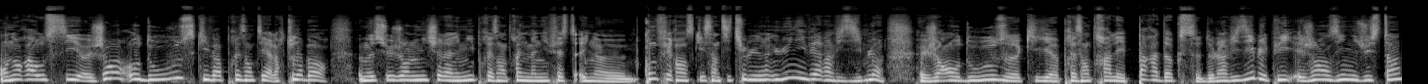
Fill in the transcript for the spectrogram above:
On aura aussi euh, Jean Audouze qui va présenter. Alors tout d'abord, Monsieur Jean-Michel Alimi présentera une manifeste, une euh, conférence qui s'intitule L'univers invisible. Jean Audouze qui présentera les paradoxes de l'invisible et puis Jean Zine Justin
